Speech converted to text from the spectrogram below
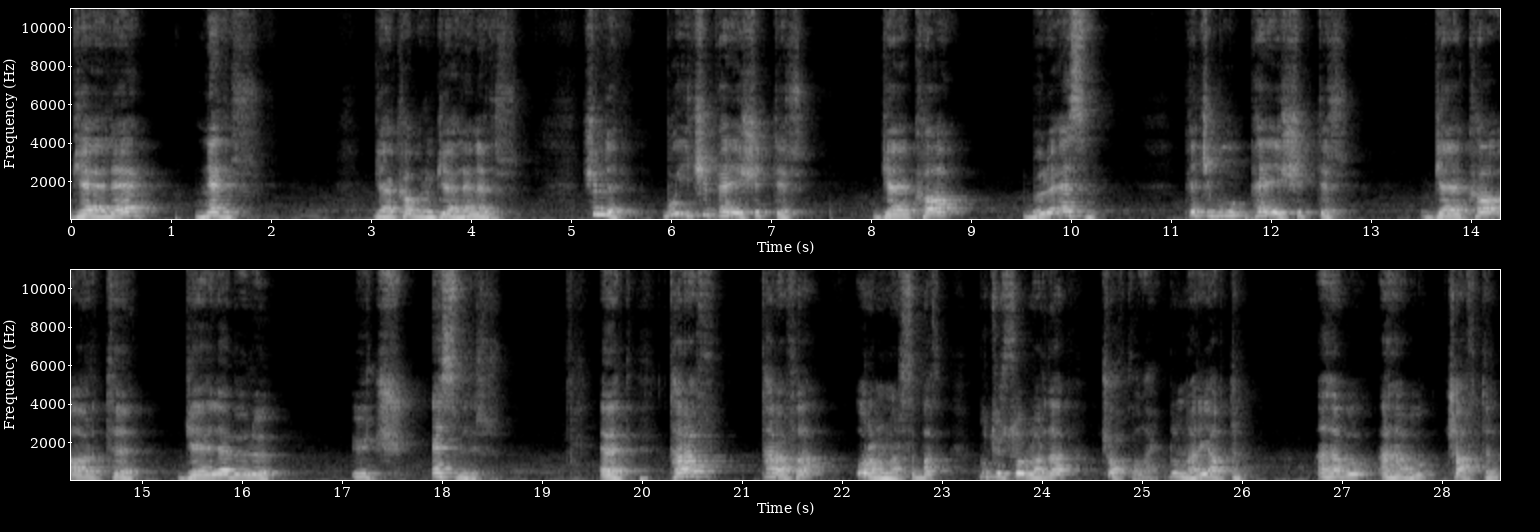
GL nedir? GK bölü GL nedir? Şimdi bu 2P eşittir. GK bölü S mi? Peki bu P eşittir. GK artı GL bölü 3 S midir? Evet. Taraf tarafa oranlarsın. Bak bu tür sorularda çok kolay. Bunları yaptın. Aha bu, aha bu. Çarptın.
